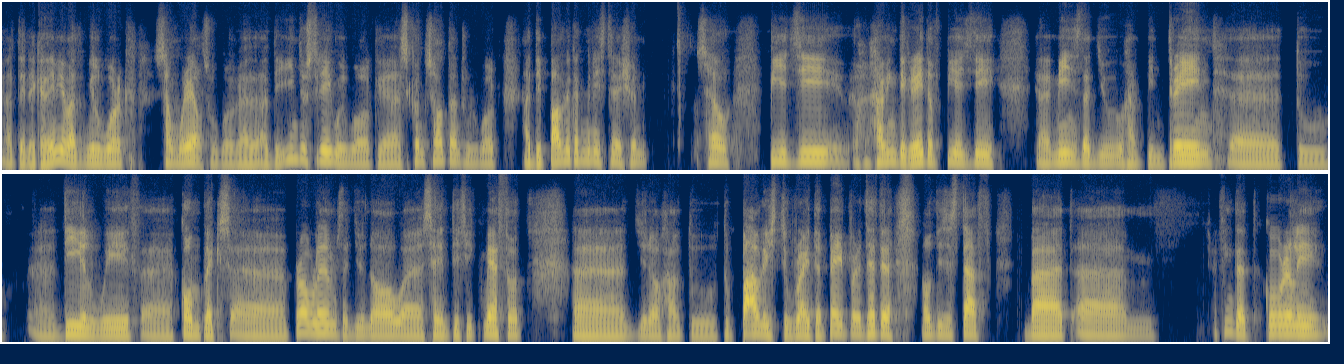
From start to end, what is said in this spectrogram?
at an academia, but will work somewhere else. Will work at, at the industry, will work as consultants, will work at the public administration, so PhD, having the grade of PhD uh, means that you have been trained uh, to uh, deal with uh, complex uh, problems, that you know scientific method, uh, you know how to, to publish, to write a paper, etc. All this stuff. But um, I think that currently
